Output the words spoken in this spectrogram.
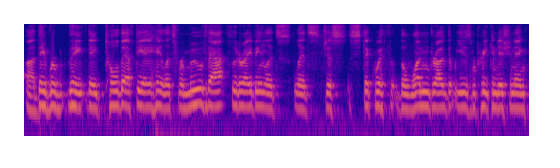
Uh, they were they they told the FDA, hey, let's remove that fludarabine. Let's let's just stick with the one drug that we use in preconditioning.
